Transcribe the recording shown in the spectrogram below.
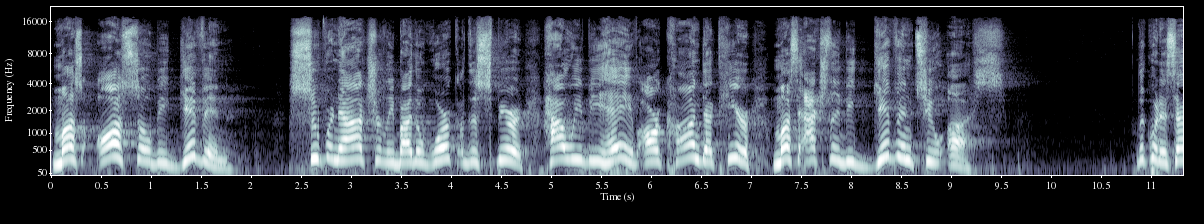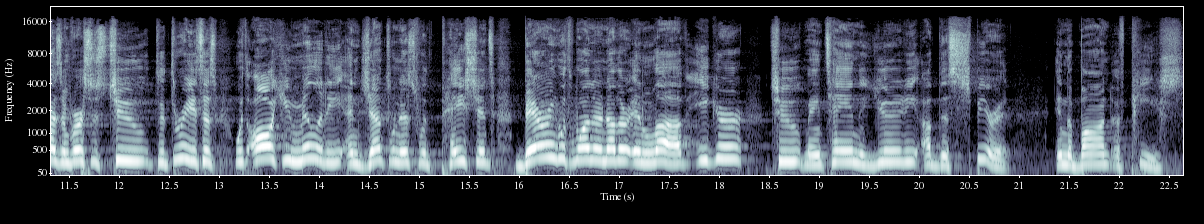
must also be given supernaturally by the work of the Spirit. How we behave, our conduct here must actually be given to us. Look what it says in verses 2 to 3. It says, with all humility and gentleness, with patience, bearing with one another in love, eager to maintain the unity of the Spirit in the bond of peace.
